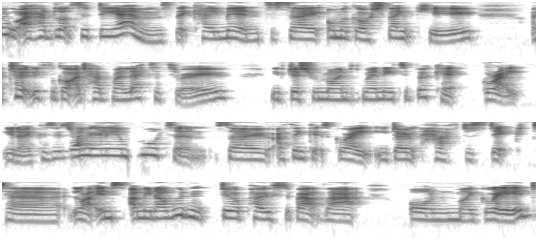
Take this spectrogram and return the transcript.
know what? I had lots of DMs that came in to say, "Oh my gosh, thank you. I totally forgot I'd had my letter through." You've just reminded me I need to book it. Great, you know, because it's yeah. really important. So I think it's great. You don't have to stick to like. I mean, I wouldn't do a post about that on my grid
